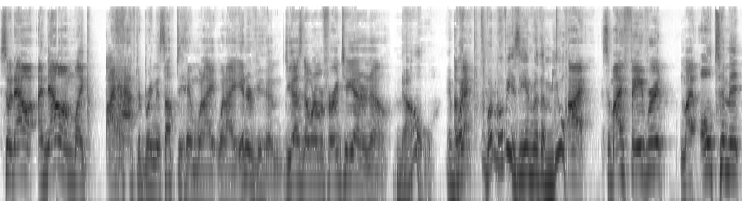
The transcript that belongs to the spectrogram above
So now, and now I'm like, I have to bring this up to him when I when I interview him. Do you guys know what I'm referring to yet, or no? No. And Okay. What, what movie is he in with a mule? All right. So my favorite, my ultimate,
